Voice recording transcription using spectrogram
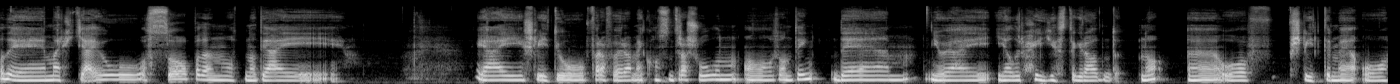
Og det merker jeg jo også på den måten at jeg Jeg sliter jo fra før av med konsentrasjon og sånne ting. Det gjør jeg i aller høyeste grad nå. Eh, og sliter med å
